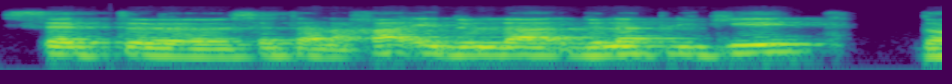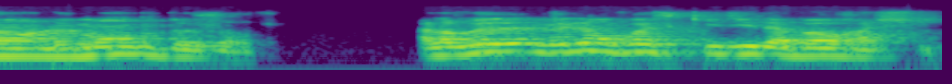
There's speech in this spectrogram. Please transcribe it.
cette, euh, cette alara et de l'appliquer de dans le monde d'aujourd'hui. Alors, venez, on voit ce qu'il dit d'abord Rachid.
